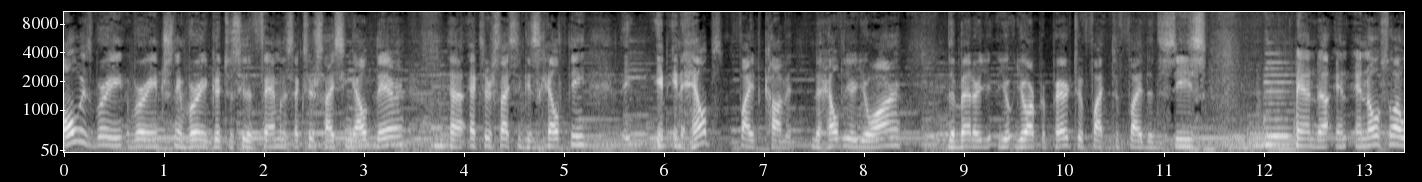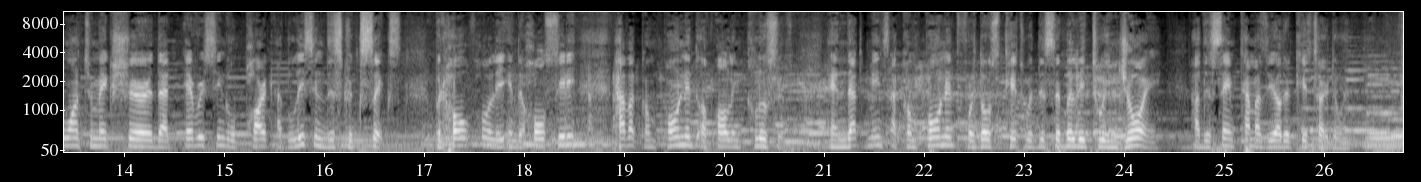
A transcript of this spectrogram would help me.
always very, very interesting, very good to see the families exercising out there. Uh, exercising is healthy. It, it, helps fight COVID. The healthier you are, the better you, you, are prepared to fight to fight the disease. And, uh, and, and also I want to make sure that every single park, at least in District 6, but hopefully in the whole city, have a component of all inclusive. And that means a component for those kids with disability to enjoy at the same time as the other kids are doing.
